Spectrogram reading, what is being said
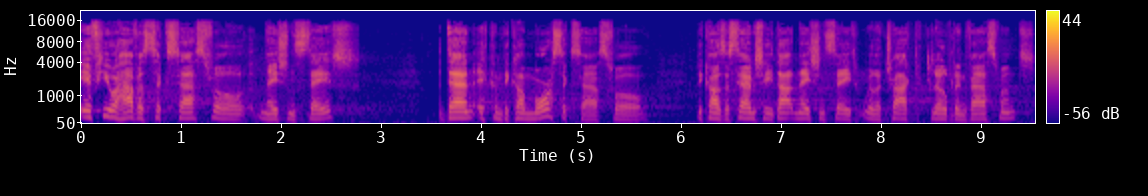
If you have a successful nation state, then it can become more successful because essentially that nation state will attract global investment.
